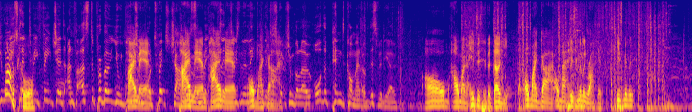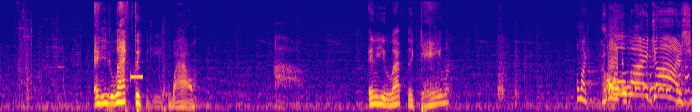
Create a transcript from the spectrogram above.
If you That want your was clip cool. to be featured and for us to promote your YouTube Pie Man. or Twitch channel, Pie Man, Pie Man. Oh my in the God. description below or the pinned comment of this video. Oh, oh my god. He just hit the Dougie. Oh my god. Oh my. He's milli rocking. He's milli. And he left the. Wow. And he left the game. Oh my. Oh, oh my gosh.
